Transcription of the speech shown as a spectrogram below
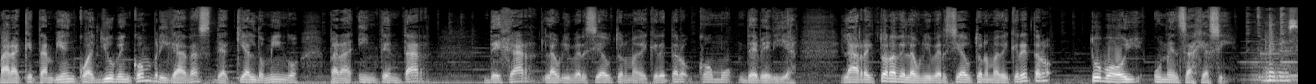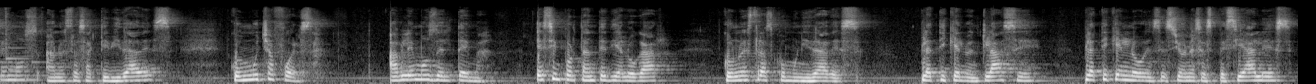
para que también coadyuven con brigadas de aquí al domingo para intentar dejar la Universidad Autónoma de Querétaro como debería. La rectora de la Universidad Autónoma de Querétaro tuvo hoy un mensaje así. Regresemos a nuestras actividades con mucha fuerza. Hablemos del tema. Es importante dialogar con nuestras comunidades. Platíquenlo en clase, platíquenlo en sesiones especiales,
